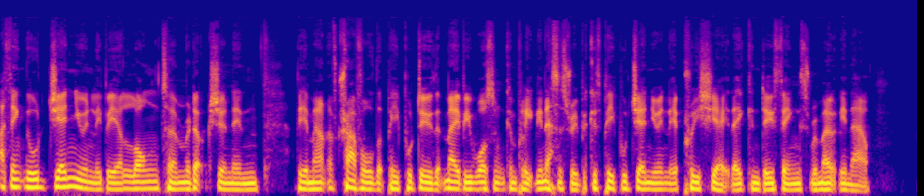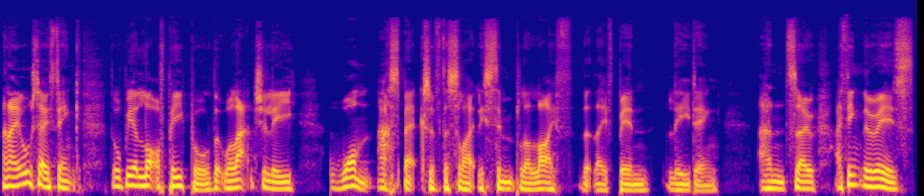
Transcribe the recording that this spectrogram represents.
I think there will genuinely be a long term reduction in the amount of travel that people do that maybe wasn't completely necessary because people genuinely appreciate they can do things remotely now. And I also think there'll be a lot of people that will actually want aspects of the slightly simpler life that they've been leading. And so I think there is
